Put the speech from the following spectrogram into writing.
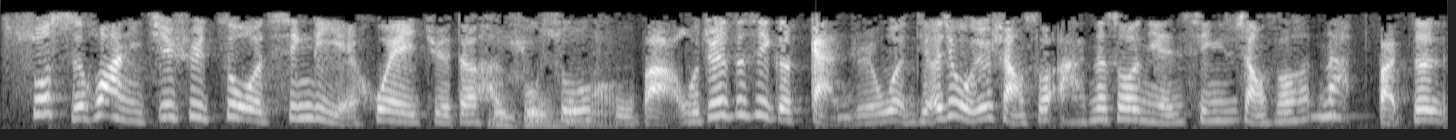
说实话，你继续做，心里也会觉得很不舒服吧？我觉得这是一个感觉问题，而且我就想说啊，那时候年轻，就想说，那反正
